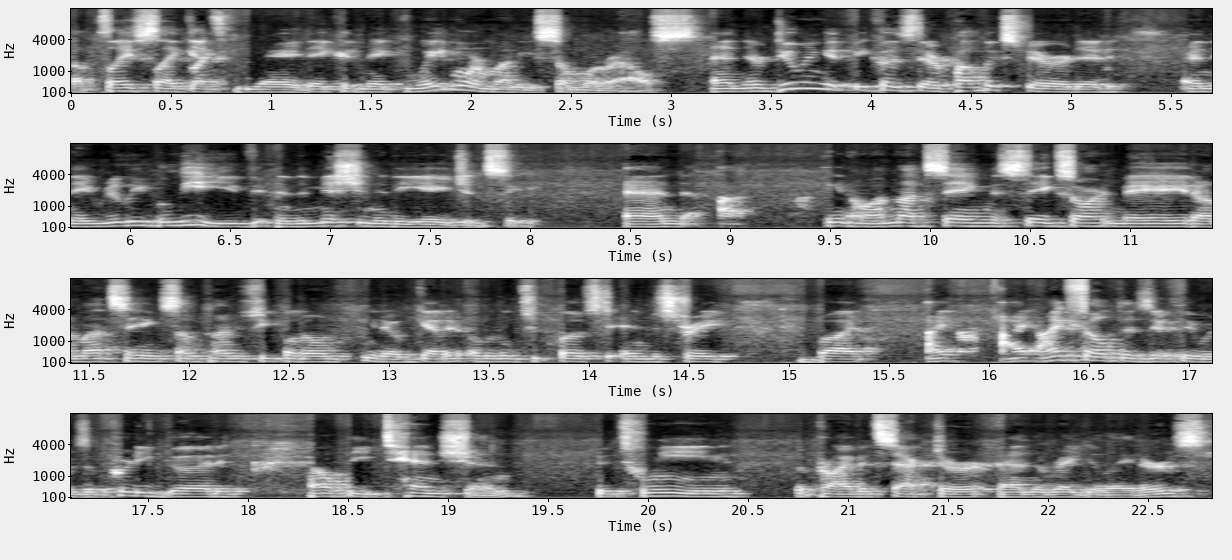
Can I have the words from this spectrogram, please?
a place like FDA, they could make way more money somewhere else. And they're doing it because they're public spirited and they really believe in the mission of the agency. And, I, you know, I'm not saying mistakes aren't made. I'm not saying sometimes people don't, you know, get it a little too close to industry. But I, I, I felt as if there was a pretty good, healthy tension between the private sector and the regulators.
